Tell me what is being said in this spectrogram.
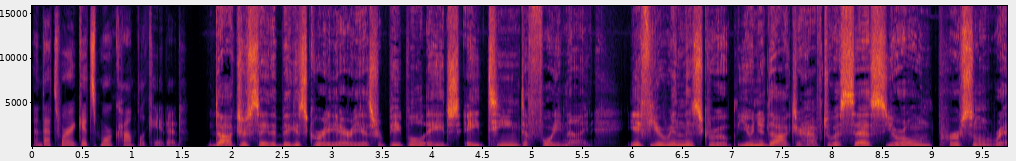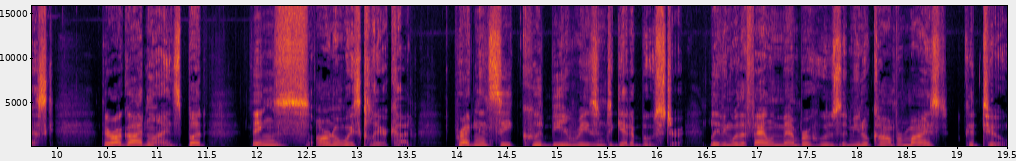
and that's where it gets more complicated. Doctors say the biggest gray area is for people aged 18 to 49. If you're in this group, you and your doctor have to assess your own personal risk. There are guidelines, but things aren't always clear cut. Pregnancy could be a reason to get a booster. Living with a family member who's immunocompromised could too.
